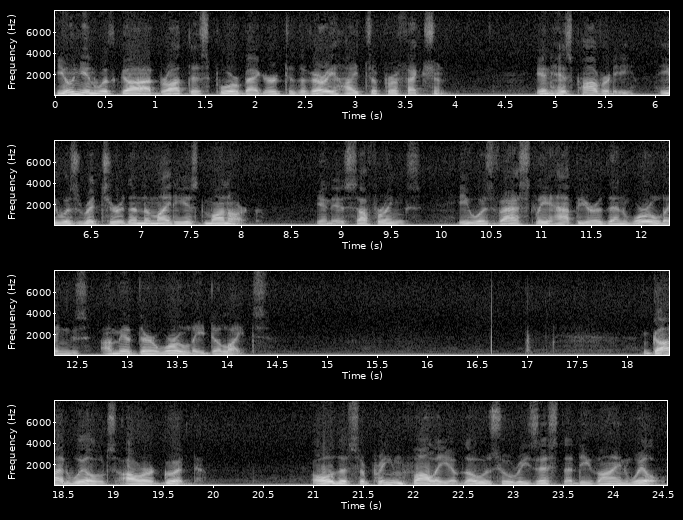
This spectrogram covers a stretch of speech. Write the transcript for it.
Union with God brought this poor beggar to the very heights of perfection. In his poverty, he was richer than the mightiest monarch. In his sufferings, he was vastly happier than worldlings amid their worldly delights. God wills our good. Oh, the supreme folly of those who resist the divine will.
